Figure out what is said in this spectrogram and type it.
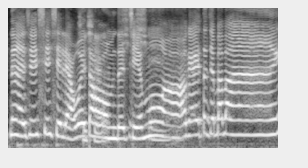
那先谢谢两位到我们的节目啊、OK，大家拜拜。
